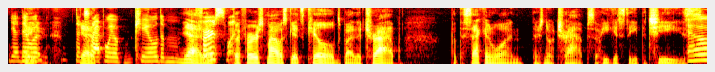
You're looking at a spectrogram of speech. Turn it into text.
Yeah, they they, were, the yeah. trap will kill the, yeah the first one. the first mouse gets killed by the trap, but the second one there's no trap, so he gets to eat the cheese. Oh,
